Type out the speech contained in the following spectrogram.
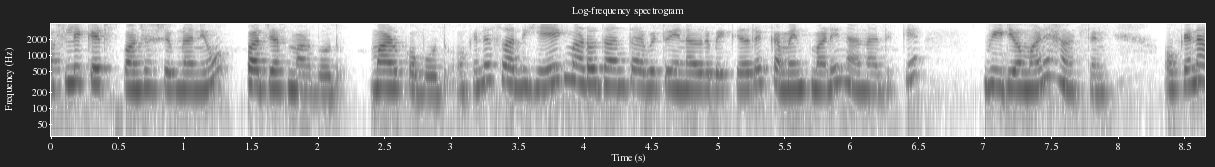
ಅಫ್ಲಿಕೇಟ್ ಸ್ಪಾನ್ಸರ್ಶಿಪ್ನ ನೀವು ಪರ್ಚೇಸ್ ಮಾಡ್ಬೋದು, ಮಾಡ್ಕೋಬೋದು ಓಕೆನಾ ಸೊ ಅದು ಹೇಗೆ ಮಾಡೋದು ಅಂತ ಹೇಳ್ಬಿಟ್ಟು ಏನಾದರೂ ಬೇಕಾದರೆ ಕಮೆಂಟ್ ಮಾಡಿ. ನಾನು ಅದಕ್ಕೆ ವಿಡಿಯೋ ಮಾಡಿ ಹಾಕ್ತೇನೆ ಓಕೆನಾ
